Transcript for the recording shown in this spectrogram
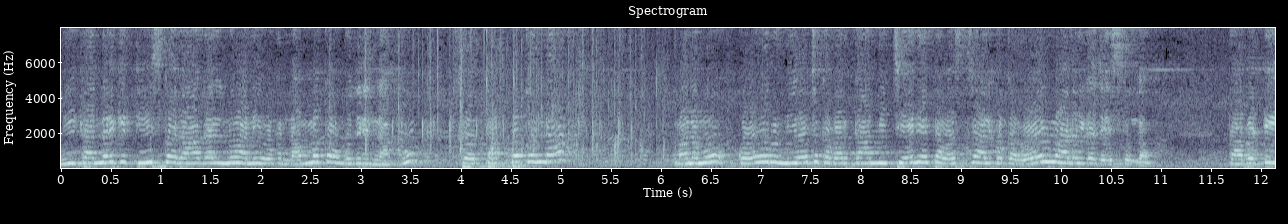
మీకందరికీ తీసుకురాగలను అని ఒక నమ్మకం కుదిరింది నాకు. సో తప్పకుండా మనము కోవూరు నియోజకవర్గాన్ని చేనేత వస్త్రాలకు ఒక రోల్ మోడల్గా చేసుకుందాం. కాబట్టి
